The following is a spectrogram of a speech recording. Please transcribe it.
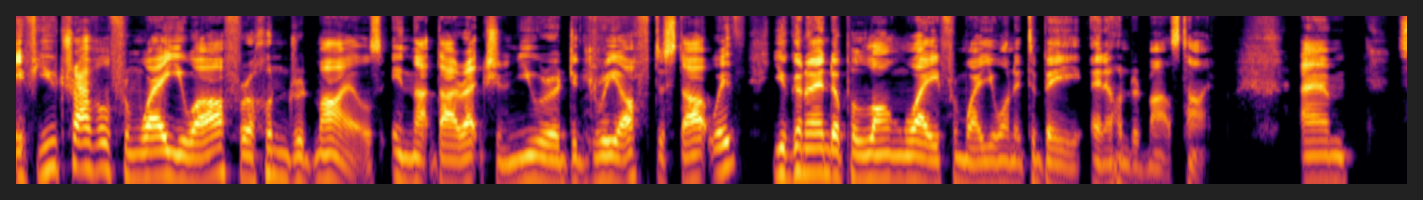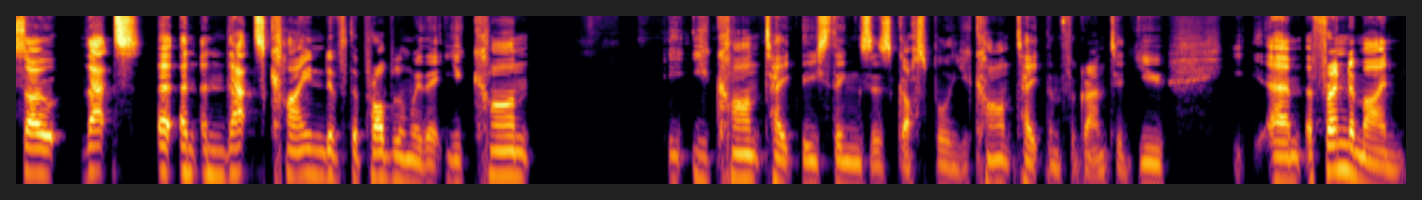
if you travel from where you are for 100 miles in that direction and you were a degree off to start with you're going to end up a long way from where you wanted to be in 100 miles time. Um so that's and, and that's kind of the problem with it. You can't you can't take these things as gospel. You can't take them for granted. You um a friend of mine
